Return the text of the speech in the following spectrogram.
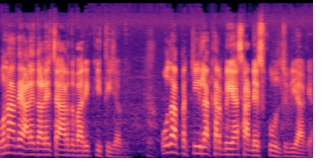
ਉਹਨਾਂ ਦੇ ਆਲੇ ਦਾਲੇ ਚਾਰ ਦੀਵਾਰੀ ਕੀਤੀ ਜਾਵੇ। ਉਹਦਾ 25 ਲੱਖ ਰੁਪਇਆ ਸਾਡੇ ਸਕੂਲ 'ਚ ਵੀ ਆ ਗਿਆ।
